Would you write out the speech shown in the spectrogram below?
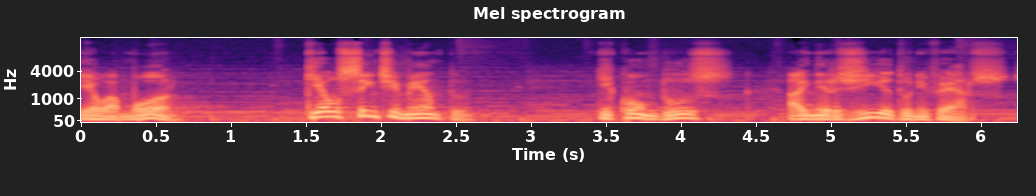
É o amor que é o sentimento que conduz a energia do universo.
